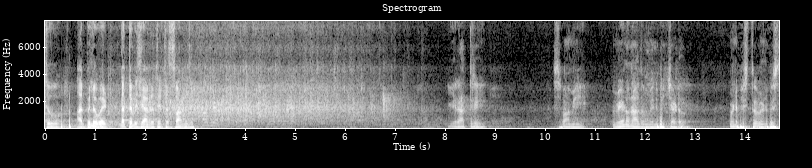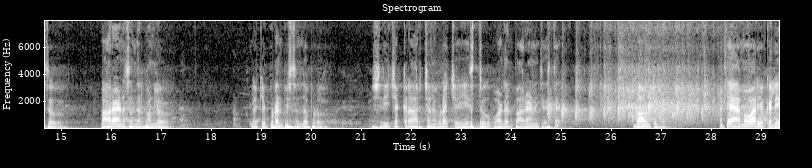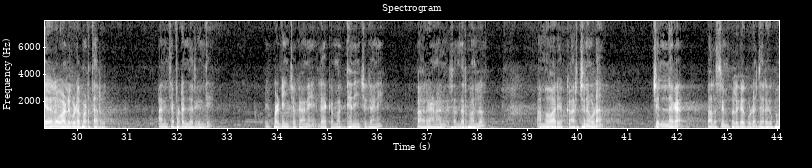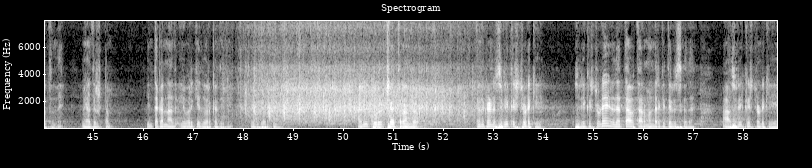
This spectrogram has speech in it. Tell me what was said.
to our beloved Datta Vijayanatirtha Swamiji. ఈ రాత్రి స్వామి వేణునాదం వినిపించాడు వినిపిస్తూ వినిపిస్తూ పారాయణ సందర్భంలో నాకు ఎప్పుడు అనిపిస్తుందో అప్పుడు శ్రీచక్ర అర్చన కూడా చేయిస్తూ వాళ్ళని పారాయణం చేస్తే బాగుంటుంది అంటే అమ్మవారి యొక్క లీలలో వాళ్ళు కూడా పడతారు అని చెప్పడం జరిగింది. ఇప్పటి నుంచో కానీ లేక మధ్య నుంచి కానీ పారాయణ సందర్భంలో అమ్మవారి యొక్క అర్చన కూడా చిన్నగా చాలా సింపుల్గా కూడా జరగబోతుంది. మీ అదృష్టం. ఇంతకన్నా అది ఎవరికి దొరకదు ఇది దొరికింది. అది కురుక్షేత్రంలో. ఎందుకంటే శ్రీకృష్ణుడికి శ్రీకృష్ణుడే దత్తావతారం అందరికీ తెలుసు కదా. ఆ శ్రీకృష్ణుడికి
